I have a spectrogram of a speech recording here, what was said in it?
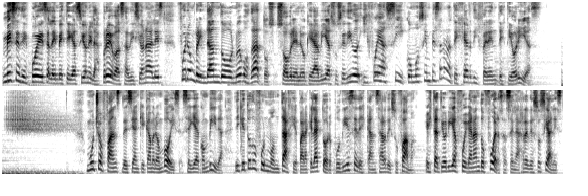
Meses después, la investigación y las pruebas adicionales fueron brindando nuevos datos sobre lo que había sucedido y fue así como se empezaron a tejer diferentes teorías. Muchos fans decían que Cameron Boyce seguía con vida y que todo fue un montaje para que el actor pudiese descansar de su fama. Esta teoría fue ganando fuerzas en las redes sociales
